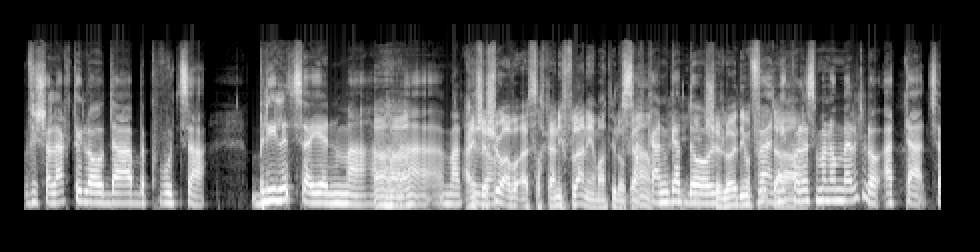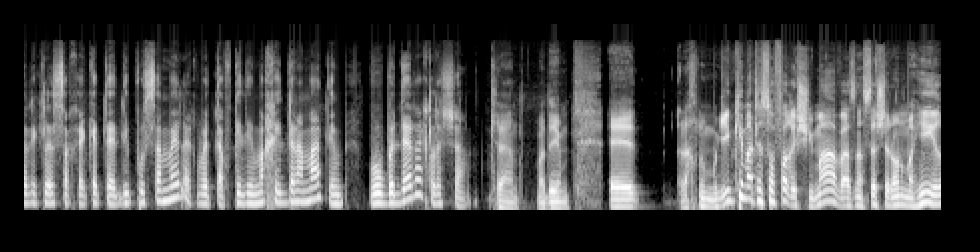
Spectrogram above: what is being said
ושלחתי לו הודעה בקבוצה, בלי לציין מה. אהה. אמרתי אני לו, חושב שהוא שחקן נפלא, אני אמרתי לו גם. שחקן גדול, שלא יודעים אפילו את ואני ה... כל הזמן אומרת לו, אתה צריך לשחק את אדיפוס המלך בתפקידים הכי דרמטיים, והוא בדרך לשם. כן, מדהים. אה, אנחנו מגיעים כמעט לסוף הרשימה, ואז נעשה שאלון מהיר.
